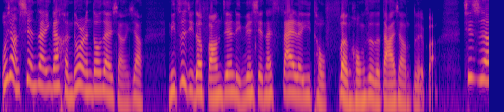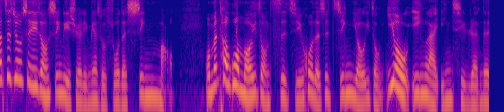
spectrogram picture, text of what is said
我想现在应该很多人都在想象，你自己的房间里面现在塞了一头粉红色的大象，对吧？其实啊，这就是一种心理学里面所说的心锚。我们透过某一种刺激，或者是经由一种诱因来引起人的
